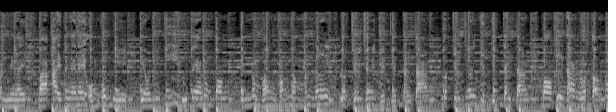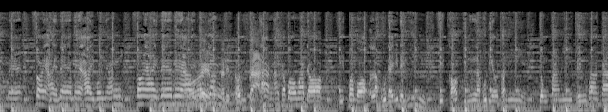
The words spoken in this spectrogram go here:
มันเหนื่อย ปากไอ้ตั้งไงได้อมคงดี เดี๋ยวนี้ที่ดูแต่นมกอง เป็นนมพองของน้ำมันเนยรสเฉยเฉยจืดจืดจางจางๆรสเฉยเฉยจืดจืดจางจางๆบอกคือทางรถของนมแม่ ซอยไอ้ายแน่แม่ไอ้ายบ่ยังซอยไอ้ายแน่แม่ไอ้ายบ่ยังโอ้ยมันจะได้ตผรมงจะจ้ะทางไอ้ายก็บอกว่าดอกสิบ่บอกละผู้ใดได้ยินสิขอกินละผู้เดียวเท่านี้ จงปานีถือว่ากา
